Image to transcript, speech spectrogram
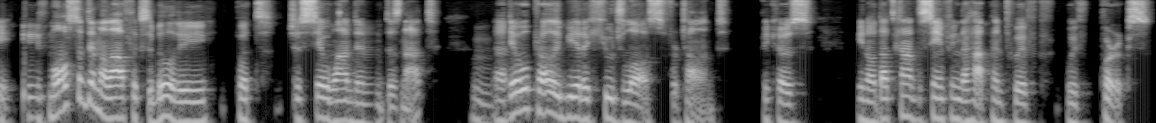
If most of them allow flexibility but just say one of them does not hmm. uh, they will probably be at a huge loss for talent because you know that's kind of the same thing that happened with with perks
